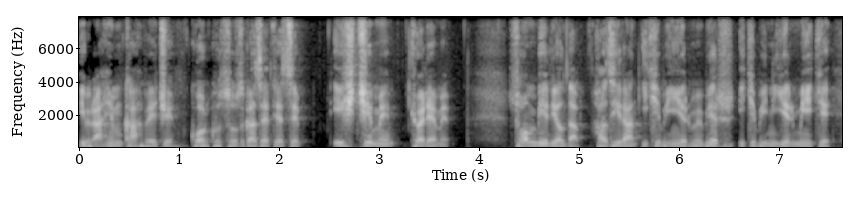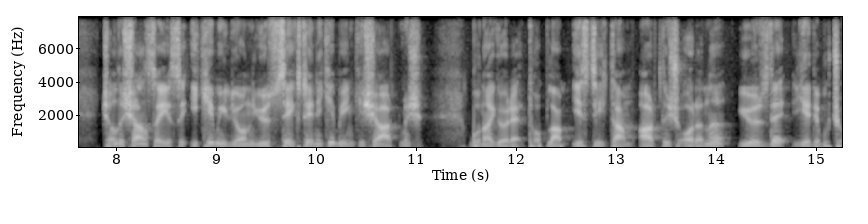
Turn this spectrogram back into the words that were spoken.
İbrahim Kahveci, Korkusuz Gazetesi. İşçi mi, köle mi? Son bir yılda Haziran 2021-2022 çalışan sayısı 2 milyon 182 bin kişi artmış. Buna göre toplam istihdam artış oranı %7,5.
